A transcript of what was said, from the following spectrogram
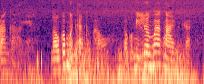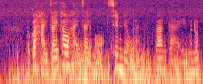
ร่างกาย เราก็เหมือนกันกับเขา เราก็มีเรื่องมากมายเหมือนกันเราก็หายใจเข้าหายใจออกเช่นเดียวกัน ร่างกายมนุษย์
